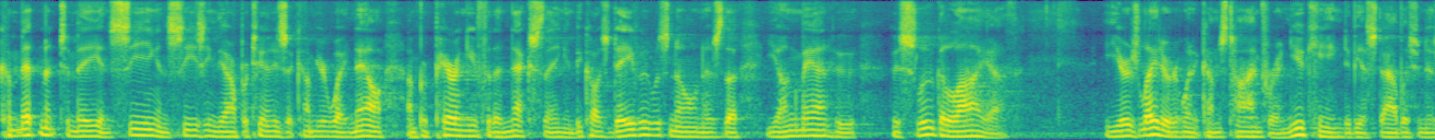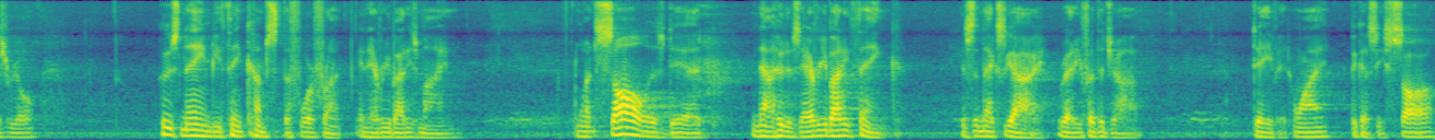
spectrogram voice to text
commitment to me and seeing and seizing the opportunities that come your way. Now I'm preparing you for the next thing. And because David was known as the young man who, who slew Goliath, years later, when it comes time for a new king to be established in Israel, whose name do you think comes to the forefront in everybody's mind? Once Saul is dead, now who does everybody think is the next guy ready for the job? David. Why? Because he saw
